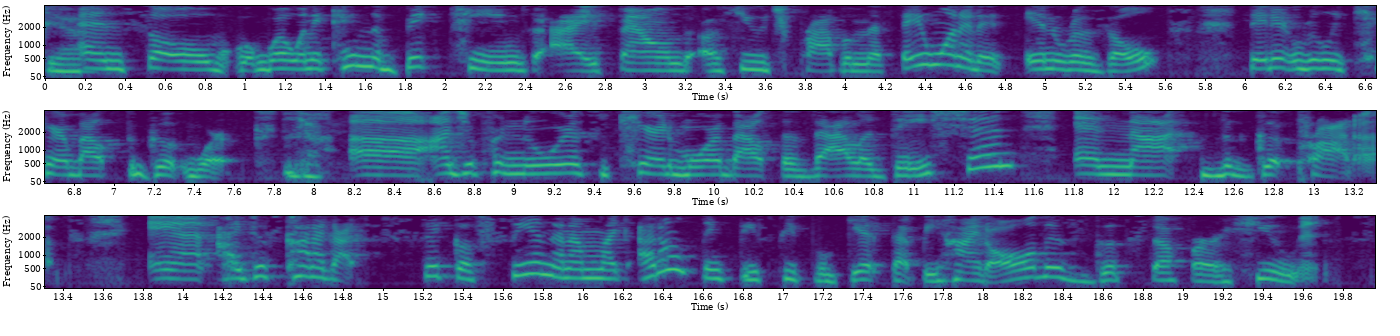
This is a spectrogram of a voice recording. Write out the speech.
Yeah. And so, well, when it came to big teams, I found a huge problem that they wanted an end result. They didn't really care about the good work. Yeah. Uh, entrepreneurs cared more about the validation and not the good product. And I just kind of got sick of seeing that. I'm like, I don't think these people get that behind all this good stuff are humans.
